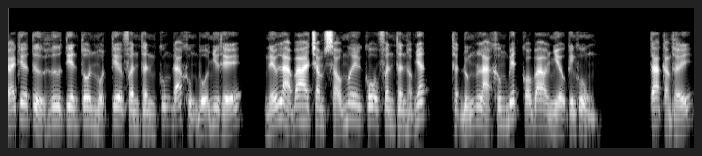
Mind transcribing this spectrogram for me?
cái kia tử hư tiên tôn một tia phân thân cũng đã khủng bố như thế, nếu là ba trăm sáu mươi cô phân thân hợp nhất, thật đúng là không biết có bao nhiêu kinh khủng. Ta cảm thấy,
